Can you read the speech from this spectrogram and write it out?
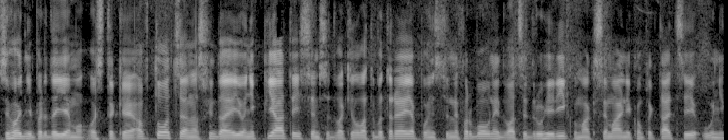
Сьогодні передаємо ось таке авто. Це у нас Hyundai Ioniq 5, 72 кВт батарея, повністю не фарбований, 22 рік в максимальній комплектації Uniq.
